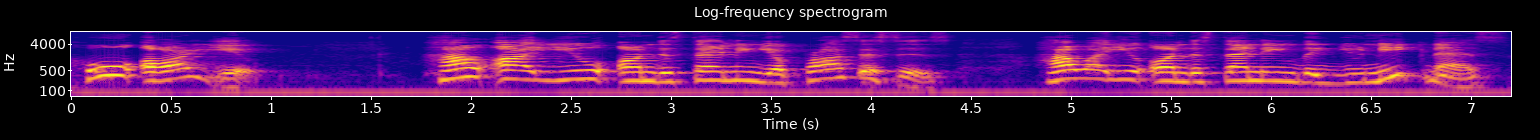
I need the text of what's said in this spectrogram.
Who are you? How are you understanding your processes? How are you understanding the uniqueness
